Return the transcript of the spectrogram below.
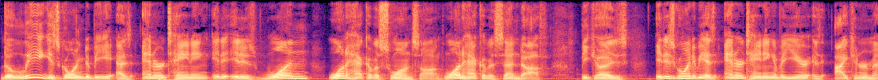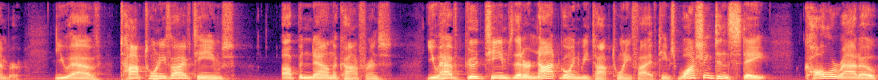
the league is going to be as entertaining. It, it is one one heck of a swan song, one heck of a send off because it is going to be as entertaining of a year as I can remember. You have top 25 teams up and down the conference. You have good teams that are not going to be top 25 teams. Washington State, Colorado,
